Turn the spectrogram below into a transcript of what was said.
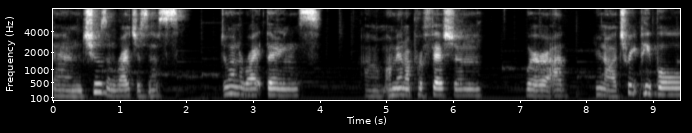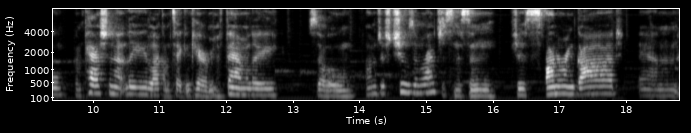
And choosing righteousness, doing the right things. Um, I'm in a profession where I, you know, I treat people compassionately, like I'm taking care of my family. So I'm just choosing righteousness and just honoring God and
